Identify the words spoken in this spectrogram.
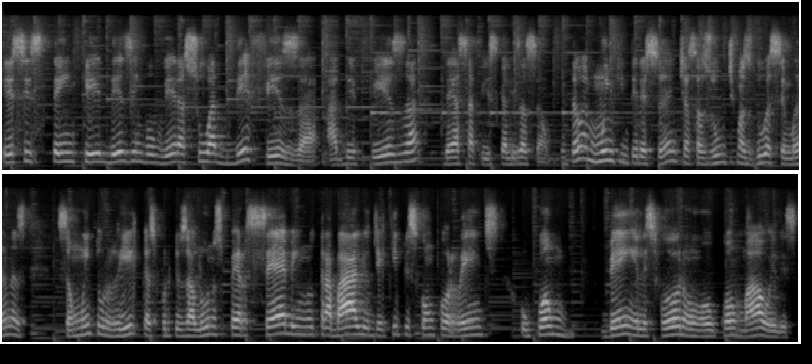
esses têm que desenvolver a sua defesa, a defesa dessa fiscalização. Então é muito interessante, essas últimas duas semanas são muito ricas porque os alunos percebem no trabalho de equipes concorrentes o quão bem eles foram ou quão mal eles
